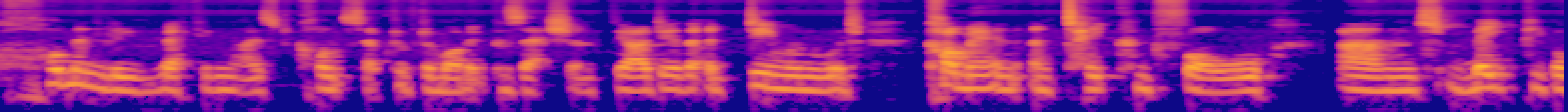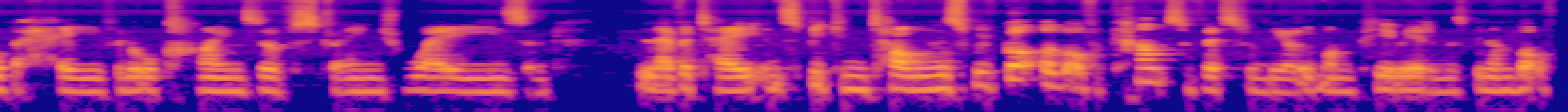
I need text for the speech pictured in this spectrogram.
commonly recognized concept of demonic possession the idea that a demon would come in and take control and make people behave in all kinds of strange ways and levitate and speak in tongues. We've got a lot of accounts of this from the early modern period, and there's been a lot of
